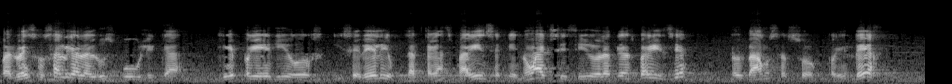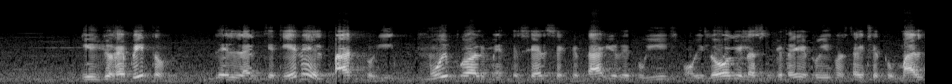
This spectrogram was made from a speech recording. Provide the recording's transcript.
Cuando eso salga a la luz pública, qué predios y se dé la transparencia, que no ha existido la transparencia, nos vamos a sorprender. Y yo repito, el que tiene el pacto y muy probablemente sea el secretario de turismo y luego la secretaria de turismo está en Chetumal,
